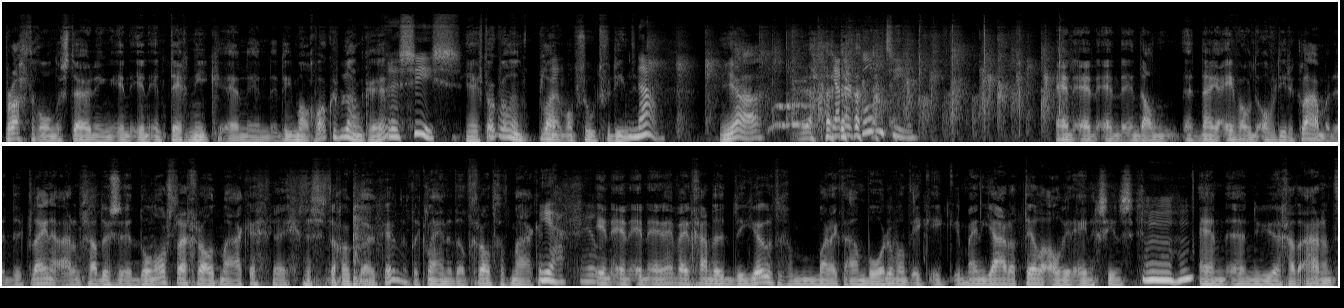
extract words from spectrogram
prachtige ondersteuning in, in, in techniek. En in, die mogen we ook eens bedanken. Hè? Precies. Die heeft ook wel een pluim op zijn hoed verdiend. Nou, Ja. ja, daar komt hij. En, en, en, en dan, eh, nou ja, even over, die reclame. De, de kleine Arend gaat dus eh, Don Ostra groot maken. Nee, dat is toch ook leuk, hè? Dat de kleine dat groot gaat maken. Ja, heel En, en, en, en wij gaan de, de jeugdige markt aanboren. Want ik, ik, mijn jaren tellen alweer enigszins. Mhm. En eh, nu gaat Arend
